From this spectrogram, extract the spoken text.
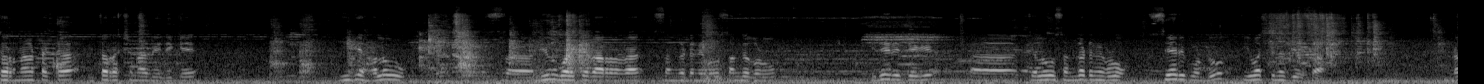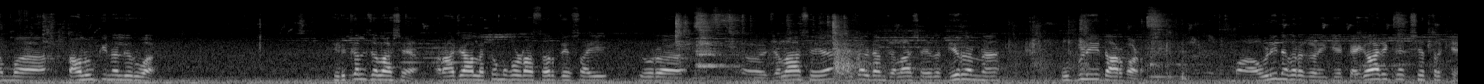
ಕರ್ನಾಟಕ ಹಿತರಕ್ಷಣಾ ವೇದಿಕೆ, ಹೀಗೆ ಹಲವು ನೀರು ಬಳಕೆದಾರರ ಸಂಘಟನೆಗಳು, ಸಂಘಗಳು ಇದೇ ರೀತಿಯಾಗಿ ಕೆಲವು ಸಂಘಟನೆಗಳು ಸೇರಿಕೊಂಡು ಇವತ್ತಿನ ದಿವಸ ನಮ್ಮ ತಾಲೂಕಿನಲ್ಲಿರುವ ಹಿಡ್ಕಲ್ ಜಲಾಶಯ, ರಾಜ ಲಕ್ಕಮಗೌಡ ಸರ್ ದೇಸಾಯಿ ಇವರ ಜಲಾಶಯ, ಹಿಡ್ಕಲ್ ಡ್ಯಾಮ್ ಜಲಾಶಯದ ನೀರನ್ನು ಹುಬ್ಬಳ್ಳಿ ಧಾರವಾಡ ಅವಳಿ ನಗರಗಳಿಗೆ ಕೈಗಾರಿಕಾ ಕ್ಷೇತ್ರಕ್ಕೆ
